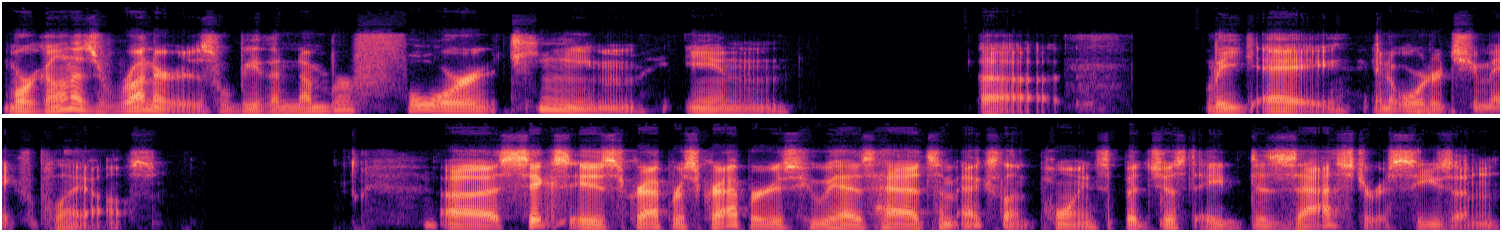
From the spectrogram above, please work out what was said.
Morgana's runners will be the number four team in uh, League A in order to make the playoffs. Uh, six is Scrapper Scrappers, who has had some excellent points, but just a disastrous season.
